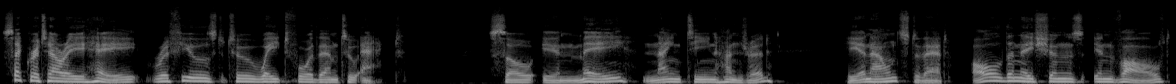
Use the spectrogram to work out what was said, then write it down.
Secretary Hay refused to wait for them to act. So in May 1900, he announced that all the nations involved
